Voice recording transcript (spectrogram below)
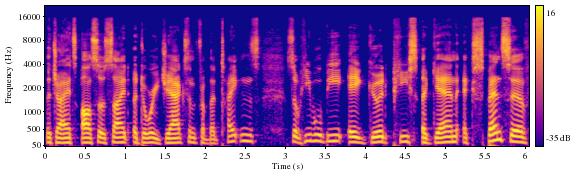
The Giants also signed Adoree Jackson from the Titans, so he will be a good piece again. Expensive,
